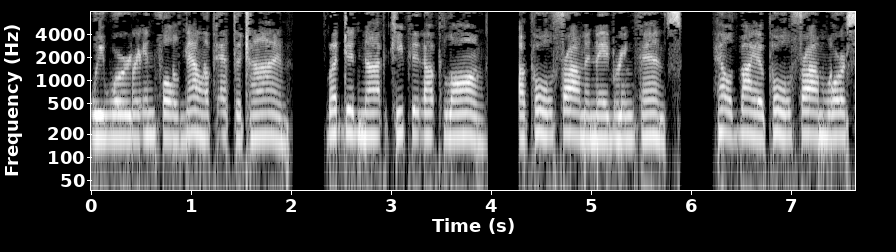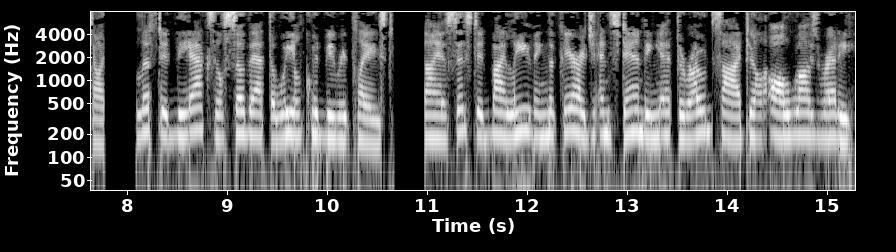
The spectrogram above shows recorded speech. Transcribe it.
We were in full gallop at the time, but did not keep it up long. A pole from a neighboring fence, held by a pole from Warsaw, lifted the axle so that the wheel could be replaced. I assisted by leaving the carriage and standing at the roadside till all was ready.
